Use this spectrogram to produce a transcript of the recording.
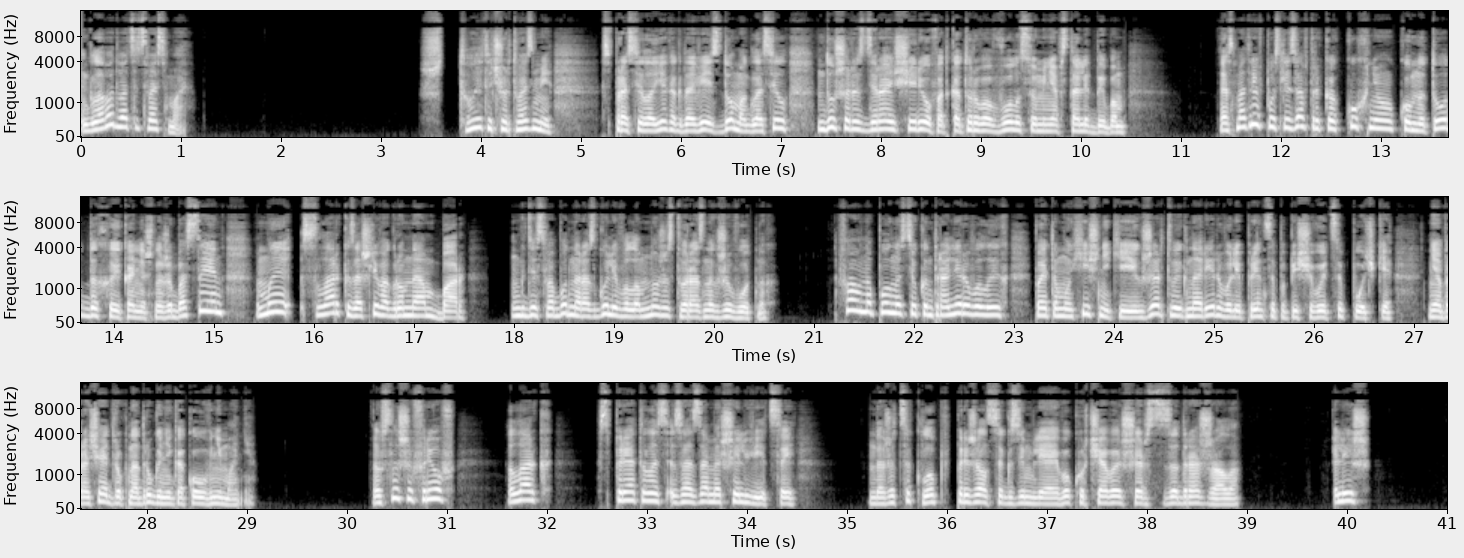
Глава 28. «Что это, черт возьми?» — спросила я, когда весь дом огласил душераздирающий рев, от которого волосы у меня встали дыбом. Осмотрев после завтрака кухню, комнату отдыха и, конечно же, бассейн, мы с Ларк зашли в огромный амбар, где свободно разгуливало множество разных животных. Фауна полностью контролировала их, поэтому хищники и их жертвы игнорировали принципы пищевой цепочки, не обращая друг на друга никакого внимания. Услышав рев, Ларк спряталась за замершей львицей. Даже циклоп прижался к земле, а его курчавая шерсть задрожала. Лишь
